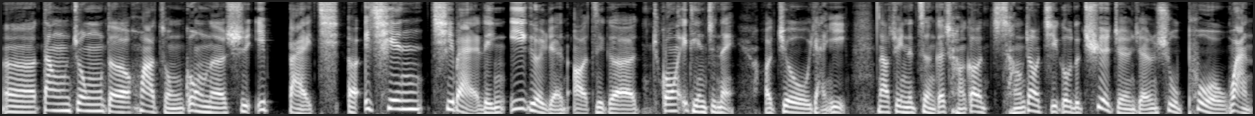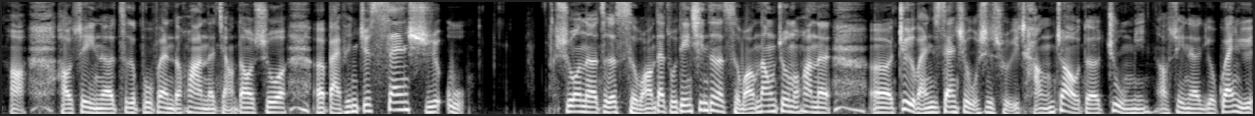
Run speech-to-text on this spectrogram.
呃当中的话，总共呢是一。百七呃一千七百零一个人啊，这个光一天之内啊就染疫，那所以呢，整个长照长照机构的确诊人数破万啊。好，所以呢，这个部分的话呢，讲到说呃百分之三十五。说呢，这个死亡在昨天新增的死亡当中的话呢，呃，就有百分之三十五是属于长照的住民啊，所以呢，有关于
